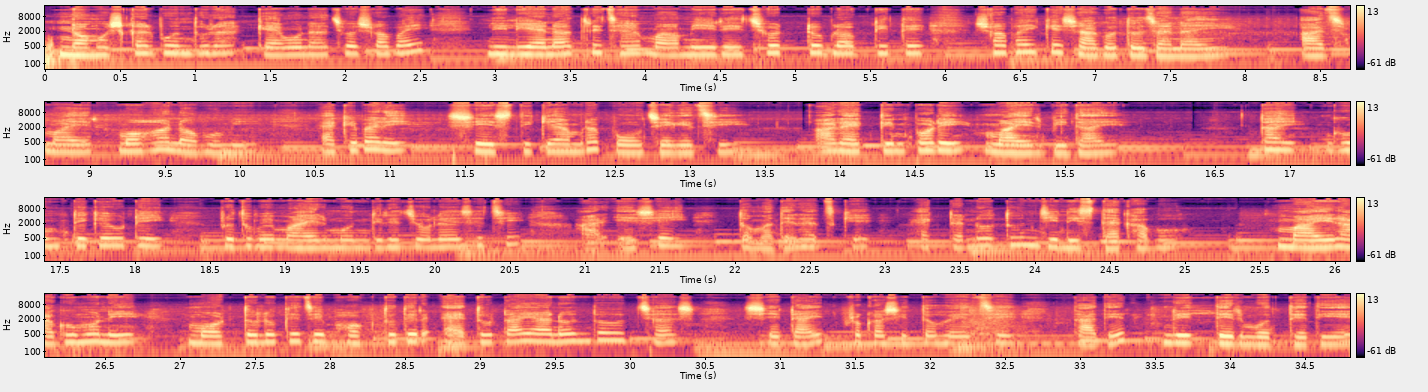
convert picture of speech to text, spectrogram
নমস্কার বন্ধুরা, কেমন আছো সবাই? লিলিয়ানা অত্রিচা, মা মেয়ের এই ছোট্ট ব্লগটিতে সবাইকে স্বাগত জানাই। আজ মায়ের মহানবমী, একেবারে শেষ দিকে আমরা পৌঁছে গেছি, আর একদিন পরেই মায়ের বিদায়। তাই ঘুম থেকে উঠেই প্রথমে মায়ের মন্দিরে চলে এসেছি, আর এসেই তোমাদের আজকে একটা নতুন জিনিস দেখাবো। মায়ের আগমনে মর্তলোকে যে ভক্তদের এতটাই আনন্দ উচ্ছ্বাস, সেটাই প্রকাশিত হয়েছে তাদের নৃত্যের মধ্যে দিয়ে।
